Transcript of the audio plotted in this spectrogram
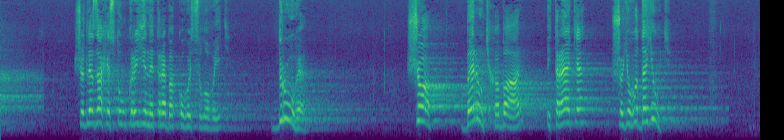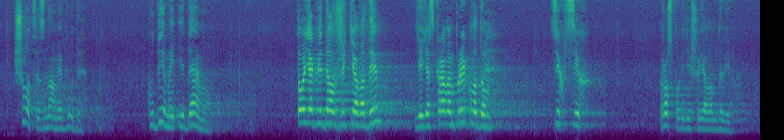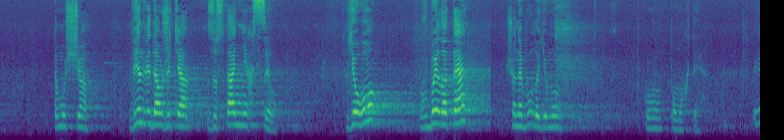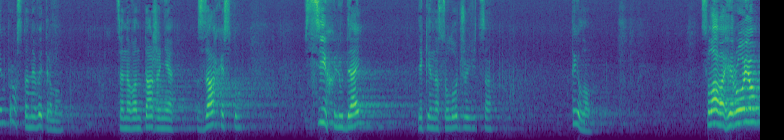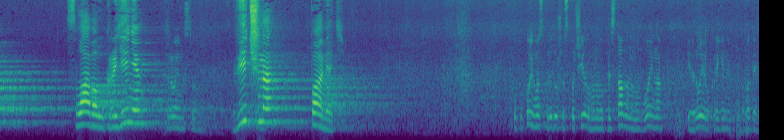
що для захисту України треба когось ловити. Друге, що беруть хабар. І третє, що його дають. Що це з нами буде? Куди ми йдемо? То, як віддав життя Вадим, є яскравим прикладом цих всіх розповідей, що я вам довів тому що він віддав життя з останніх сил. Його вбило те, що не було йому кого помогти. І він просто не витримав це навантаження захисту всіх людей, які насолоджуються тилом. Слава герою! Слава Україні! Героям слава! Вічна пам'ять! Упокой, Господи, душу спочилого, новоприставленого воїна і героя України Вадима.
